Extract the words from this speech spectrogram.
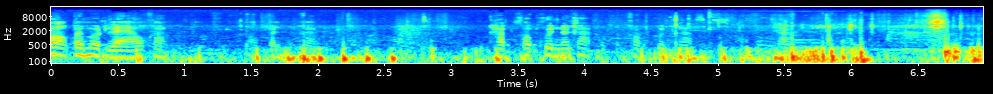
บอกไปหมดแล้วครับบอกไปแล้วครับ ครับขอบคุณนะครับ ขอบคุณครับครับ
